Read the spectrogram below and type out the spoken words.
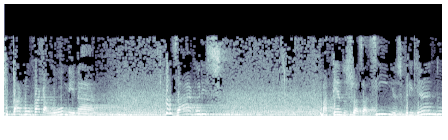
que estava um vagalume na, nas árvores batendo suas asinhas, brilhando,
